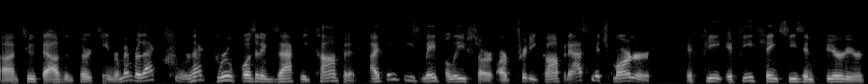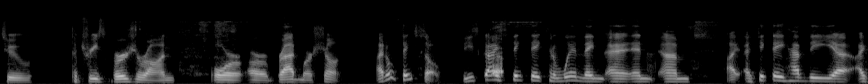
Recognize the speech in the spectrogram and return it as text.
Uh, 2013. Remember that that group wasn't exactly confident. I think these Maple Leafs are, are pretty confident. Ask Mitch Marner if he if he thinks he's inferior to Patrice Bergeron or or Brad Marchand. I don't think so. These guys think they can win. They and um, I, I think they have the. Uh, I,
